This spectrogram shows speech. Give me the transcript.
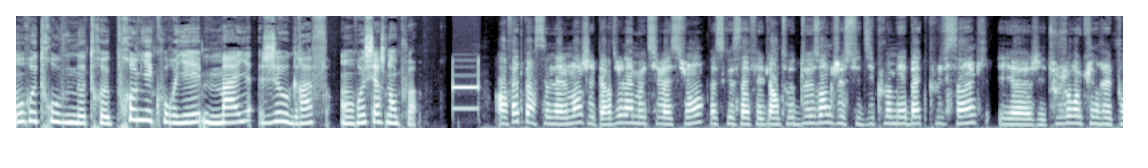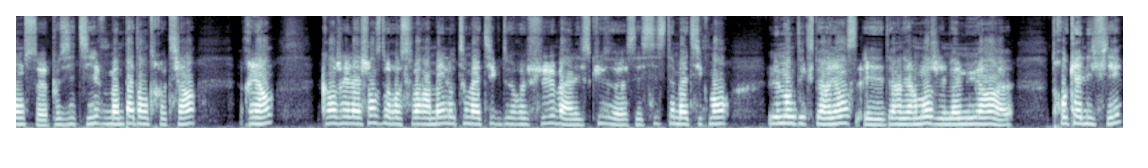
On retrouve notre premier courrier, Maille, géographe en recherche d'emploi. En fait, personnellement, j'ai perdu la motivation parce que ça fait bientôt deux ans que je suis diplômée Bac plus 5 et euh, j'ai toujours aucune réponse euh, positive, même pas d'entretien, rien. Quand j'ai la chance de recevoir un mail automatique de refus, ben, l'excuse, euh, c'est systématiquement le manque d'expérience et dernièrement, j'ai même eu un trop qualifié.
